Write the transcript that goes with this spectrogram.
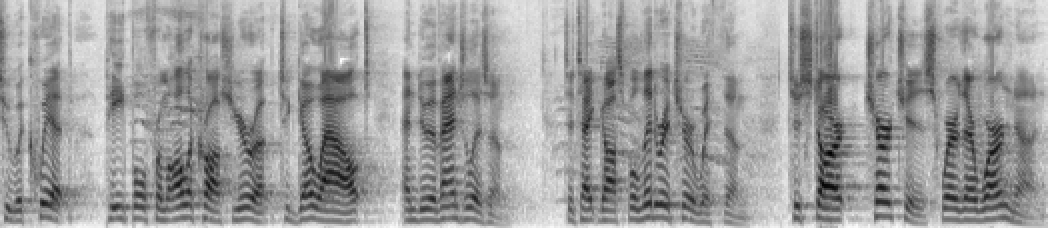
to equip people from all across Europe to go out and do evangelism, to take gospel literature with them, to start churches where there were none.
